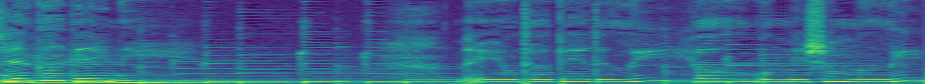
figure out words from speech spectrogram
写歌给你，没有特别的理由，我没什么理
